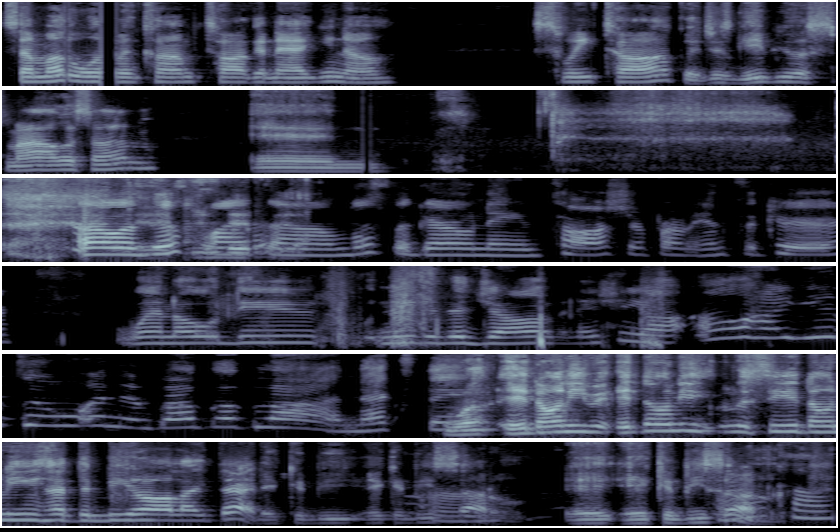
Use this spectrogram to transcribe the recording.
Some other women come talking that you know sweet talk or just give you a smile or something, and Oh, is this like um what's the girl named Tasha from Insecure? When old dude needed a job and then she all, oh how you doing and blah blah blah. Next thing Well it don't even it don't even let's see it don't even have to be all like that. It could be it could be oh. subtle. It it could be subtle. Okay.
